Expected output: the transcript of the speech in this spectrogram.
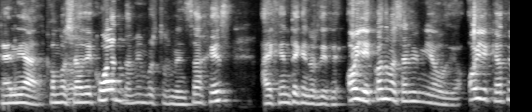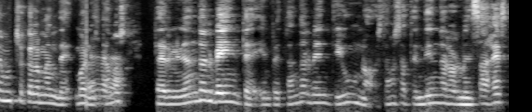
Genial. Como se adecuan también vuestros mensajes, hay gente que nos dice, oye, ¿cuándo va a salir mi audio? Oye, que hace mucho que lo mandé. Bueno, estamos terminando el 20, empezando el 21. Estamos atendiendo los mensajes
